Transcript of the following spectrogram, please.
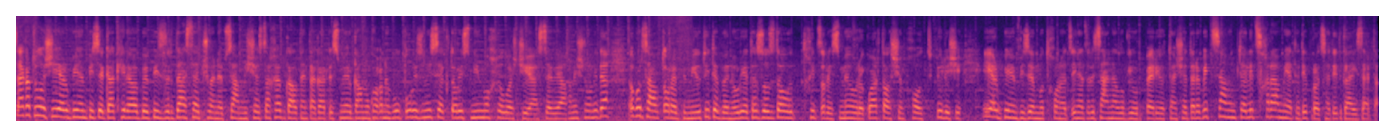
საქართველოში Airbnb-ზე გაქირავებების ზრდას აჩვენებს ამის შესახებ გალტენტაგარტის მიერ გამოქვეყნებულ ტურიზმის სექტორის მიმოხილვაში ასევე აღნიშნული და როგორც ავტორები მიუთითებენ 2024 წლის მეორე კვარტალში მხოლოდ თბილისში Airbnb-ზე მოთხოვნა წინა წლის ანალოგიურ პერიოდთან შედარებით 3.9%-ით გაიზარდა.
